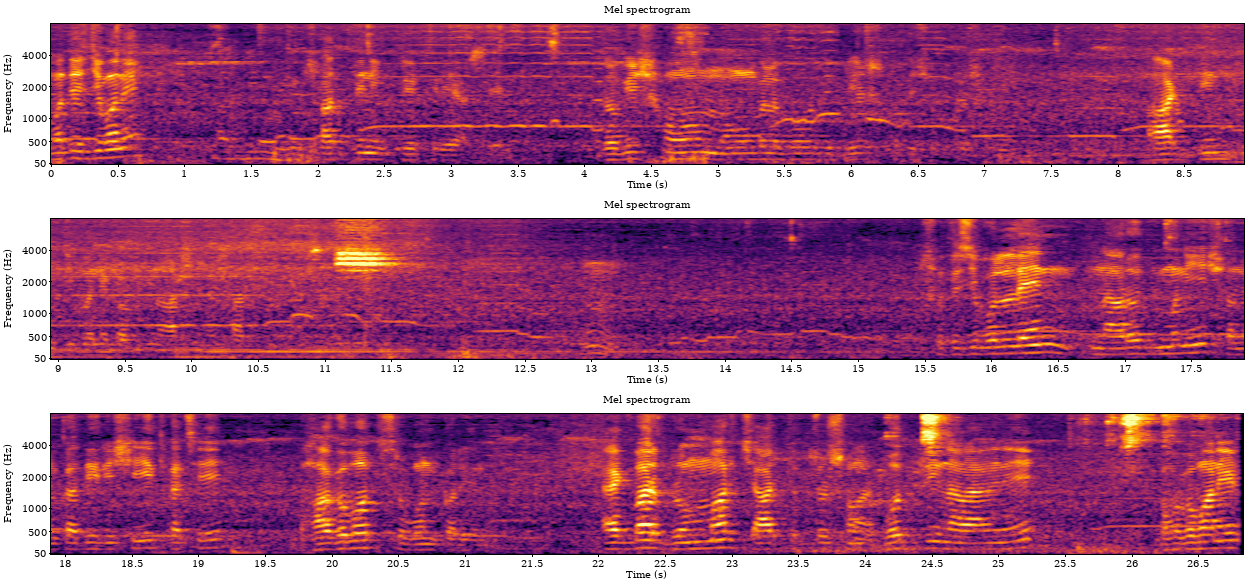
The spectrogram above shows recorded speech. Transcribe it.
আমাদের জীবনে সাত দিনই ঘুরে ফিরে আসে। রবি সোম, মঙ্গল বুধ, বৃহস্পতি শুক্র, শনি। আট দিন জীবনে কখনো আসে না সাত দিন। সতীজি বললেন নারদমণি সনকাদি ঋষির কাছে ভাগবত শ্রবণ করেন। একবার ব্রহ্মার চার পুত্র সমান। বদ্রী নারায়ণে ভগবানের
